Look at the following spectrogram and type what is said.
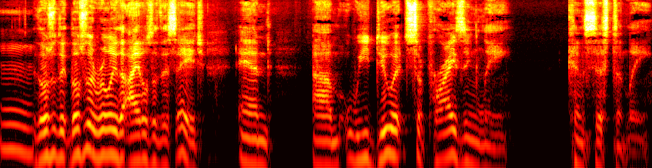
Mm. Those are the those are the, really the idols of this age, and um, we do it surprisingly consistently.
